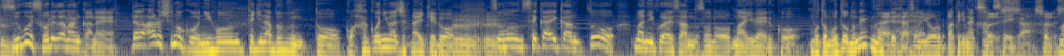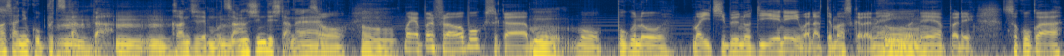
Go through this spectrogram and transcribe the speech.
すごいそれがなんかねだからある種のこう日本的な部分とこう箱庭じゃないけど、うんうん。その世界観と、まあ、ニコライさんのその、まあ、いわゆるこうもともともね持ってたそのヨーロッパ的な感性がまさにこうぶつかった感じでもう斬新でしたね。そう。うん。まあ、やっぱりフラワーボックスがもう,、もう僕の、まあ、一部の DNA はなってますからね、うん。今ねやっぱりそこが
